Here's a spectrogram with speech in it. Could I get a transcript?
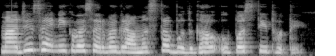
माजी सैनिक व सर्व ग्रामस्थ बुदगाव उपस्थित होते.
